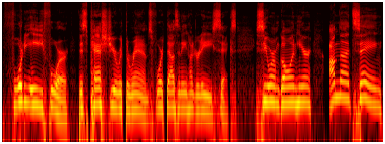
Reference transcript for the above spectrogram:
4084 this past year with the Rams, 4,886. See where I'm going here? I'm not saying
